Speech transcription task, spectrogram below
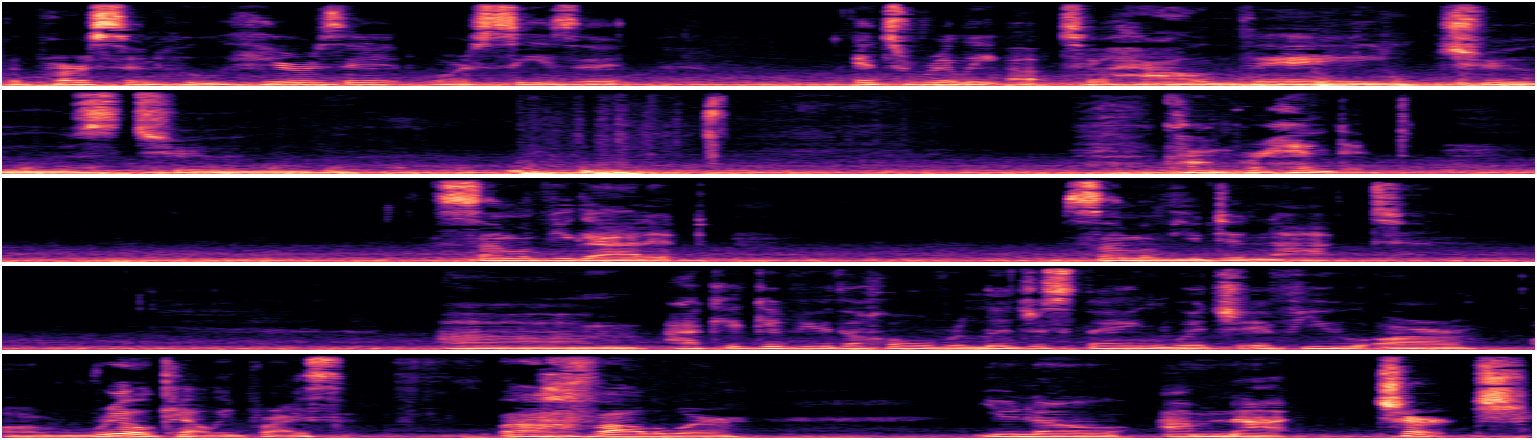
the person who hears it or sees it. It's really up to how they choose to comprehend it. Some of you got it, some of you did not. Um, I could give you the whole religious thing, which, if you are a real Kelly Price uh, follower, you know I'm not church.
